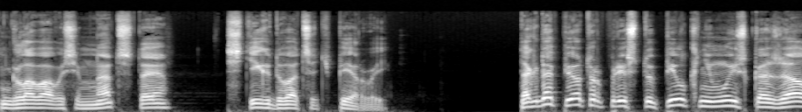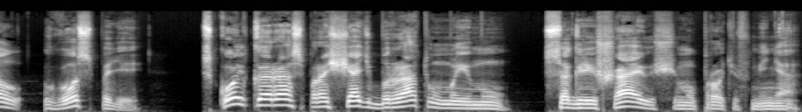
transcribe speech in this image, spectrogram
глава 18, стих 21. Тогда Петр приступил к нему и сказал, «Господи, сколько раз прощать брату моему, согрешающему против меня?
